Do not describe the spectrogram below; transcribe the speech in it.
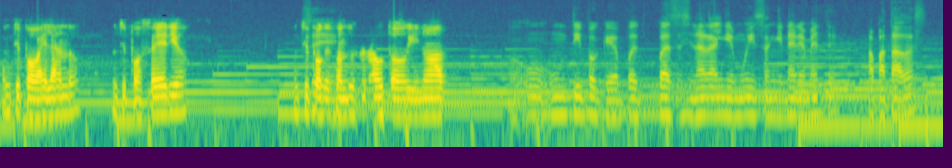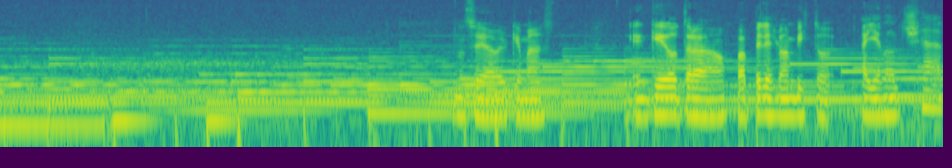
¿Un tipo bailando? ¿Un tipo serio? ¿Un tipo Sí. que conduce un auto y no habla? Un, un tipo que puede, puede asesinar a alguien muy sanguinariamente, a patadas. No sé, a ver qué más. ¿En qué otros papeles lo han visto ahí en el chat?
